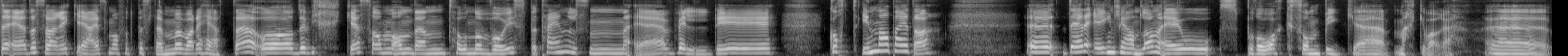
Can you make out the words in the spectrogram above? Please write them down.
Det er dessverre ikke jeg som har fått bestemme hva det heter, og det virker som om den tone of voice-betegnelsen er veldig godt innarbeida. Eh, det det egentlig handler om, er jo språk som bygger merkevare. Eh,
